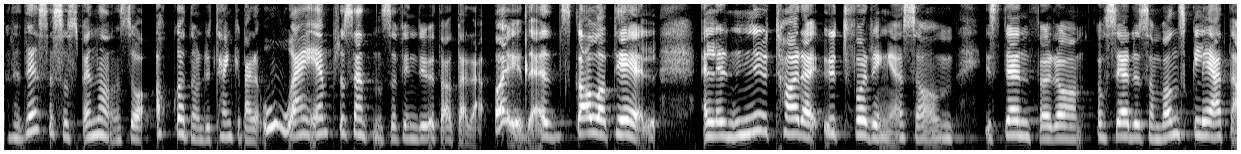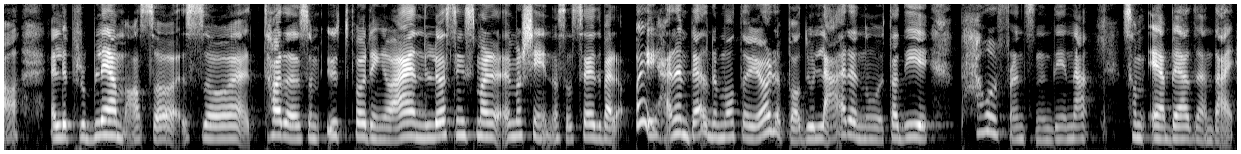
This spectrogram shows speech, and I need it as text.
Men det er det som er så spennende. Så akkurat når du tenker bare oh, jeg er 1% så finner du ut at det, er oi, det er skala til. Eller nå tar jeg utfordringer som istedenfor å, å se det som vanskeligheter eller problemer, så, så tar jeg det som utfordringer. Og jeg er en løsningsmaskin, og så ser du bare oi, her er en bedre måte å gjøre det på. Du lærer noe av de powerfriendsene dine som er bedre enn deg.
